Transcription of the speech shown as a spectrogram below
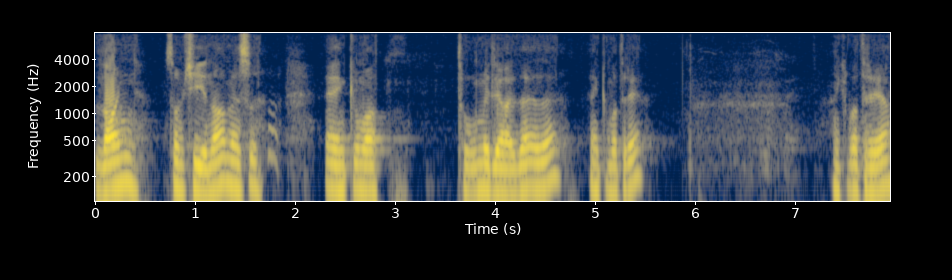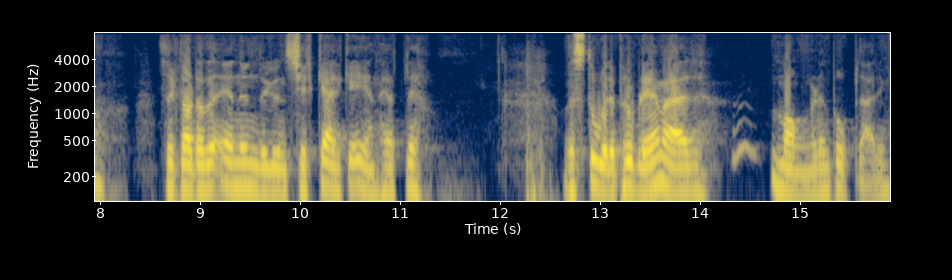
land som Kina, med 1,2 milliarder, er det? 1,3? 1,3, ja. Så det er klart at en undergrunnskirke er ikke enhetlig. Det store problemet er mangelen på opplæring.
